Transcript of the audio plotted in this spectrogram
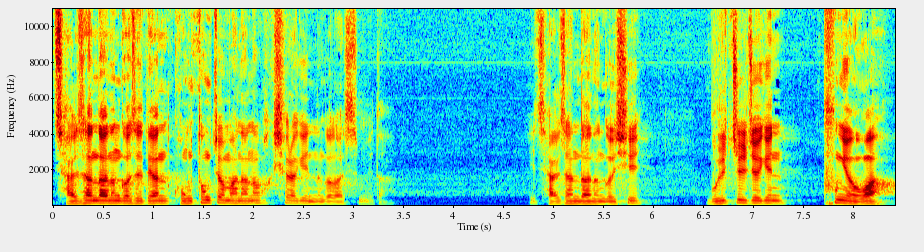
잘 산다는 것에 대한 공통점 하나는 확실하게 있는 것 같습니다. 잘 산다는 것이 물질적인 풍요와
